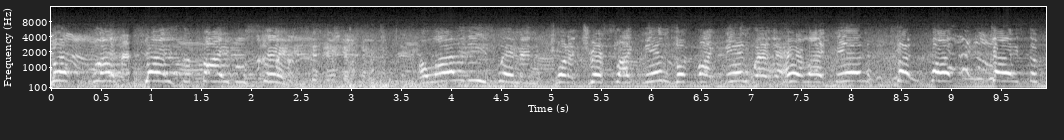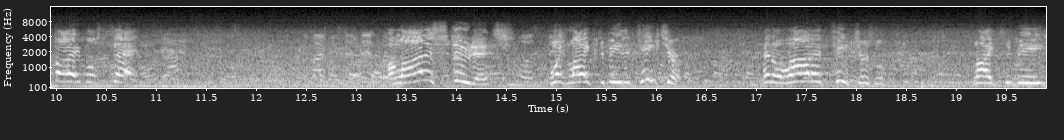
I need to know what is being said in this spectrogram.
But what does the Bible say? A lot of these women want to dress like men, look like men, wear their hair like men. But what does the Bible say? A lot of students would like to be the teacher. And a lot of teachers would like to be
